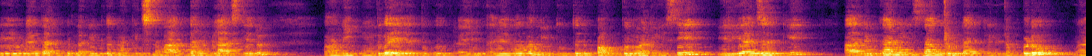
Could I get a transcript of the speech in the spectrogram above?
దేవుడు అయితే అనుకున్న రీతిగా నాకు ఇచ్చిన వాగ్దానం లాస్ట్ ఇయర్ నీకు ముందుగా ఏహోవా నీ దూతను పంపును అనేసి ఎలియాజర్కి ఆ రికాని ఇసాకు చూడడానికి వెళ్ళినప్పుడు ఆ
